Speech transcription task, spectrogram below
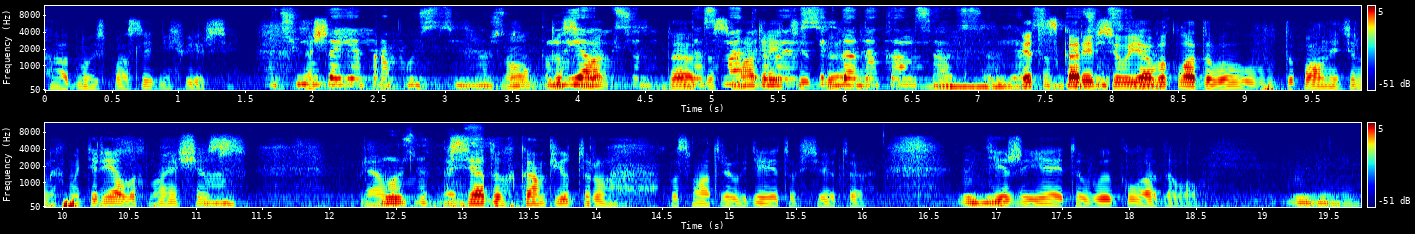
одну из последних версий. Почему-то Значит, я пропустила ну, что-то. Но я досма- все да, досмотрите, всегда да. до конца все. Это, скорее всего, я выкладывал в дополнительных материалах, но я сейчас прямо может быть. сяду к компьютеру, посмотрю, где это все это, где же я это выкладывал. М,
